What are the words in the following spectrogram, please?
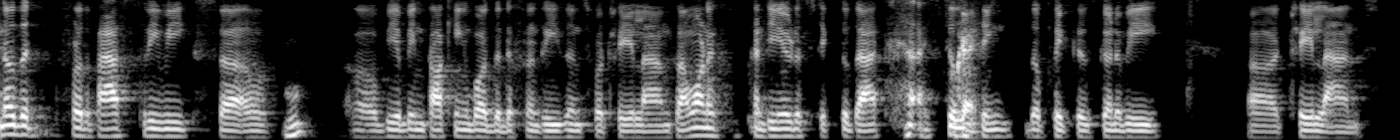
know that for the past three weeks, uh, mm-hmm. uh, we have been talking about the different reasons for Trey Lance. I want to continue to stick to that. I still okay. think the pick is going to be uh, Trey Lance.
